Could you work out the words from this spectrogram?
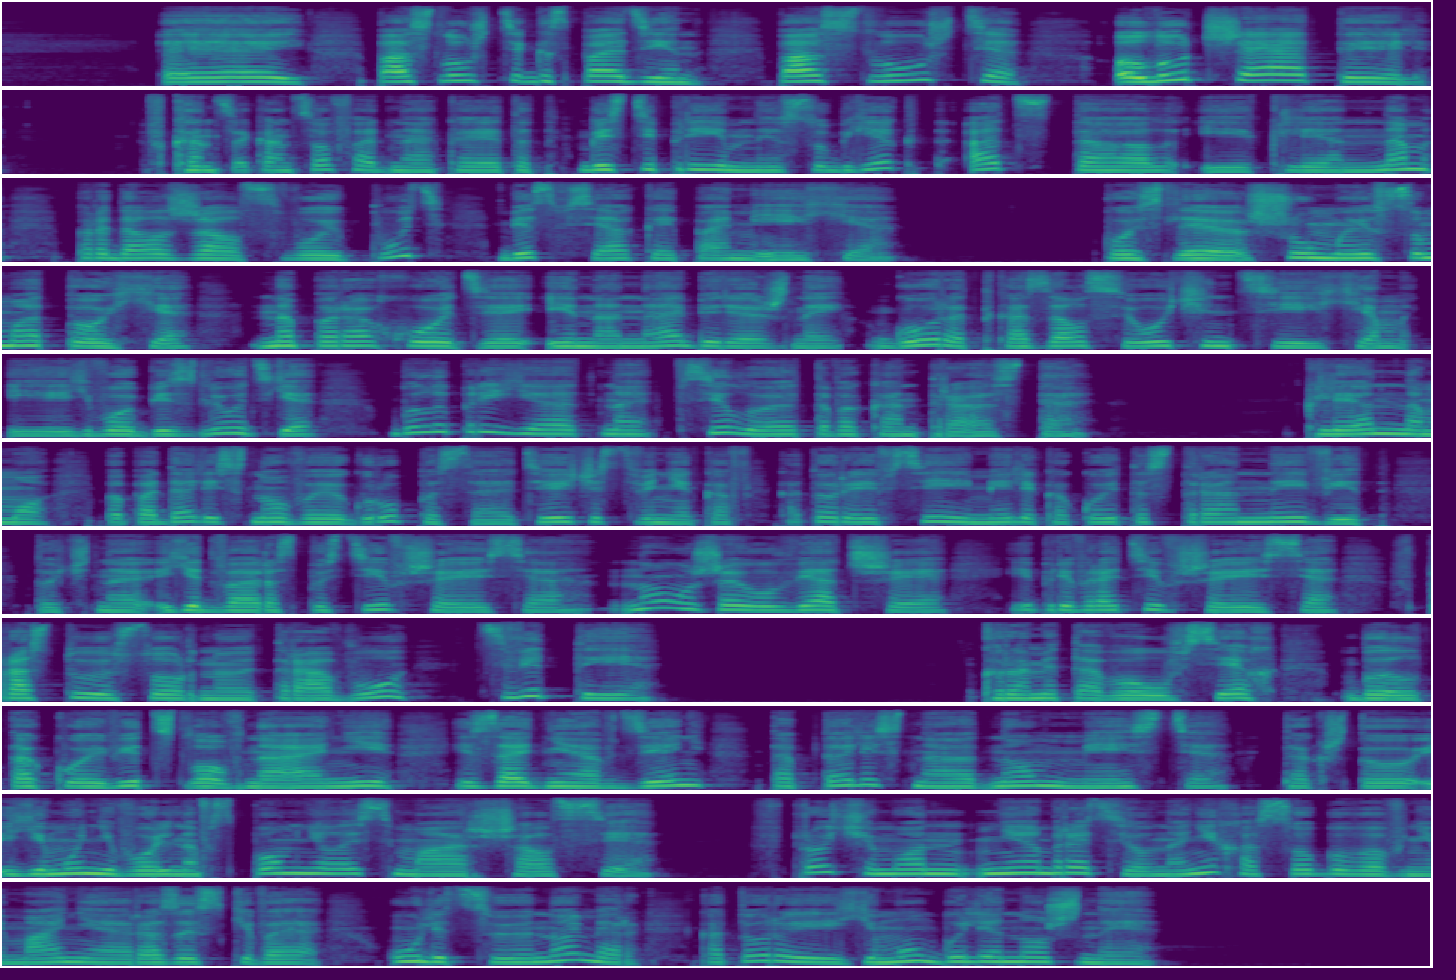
«Эй, послушайте, господин, послушайте, лучший отель!» В конце концов, однако, этот гостеприимный субъект отстал, и Кленном продолжал свой путь без всякой помехи. После шума и суматохи на пароходе и на набережной город казался очень тихим, и его безлюдье было приятно в силу этого контраста. Кленному попадались новые группы соотечественников, которые все имели какой-то странный вид, точно едва распустившиеся, но уже увядшие и превратившиеся в простую сорную траву цветы. Кроме того, у всех был такой вид, словно они изо дня в день топтались на одном месте, так что ему невольно вспомнилась Маршалси. Впрочем, он не обратил на них особого внимания, разыскивая улицу и номер, которые ему были нужны.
